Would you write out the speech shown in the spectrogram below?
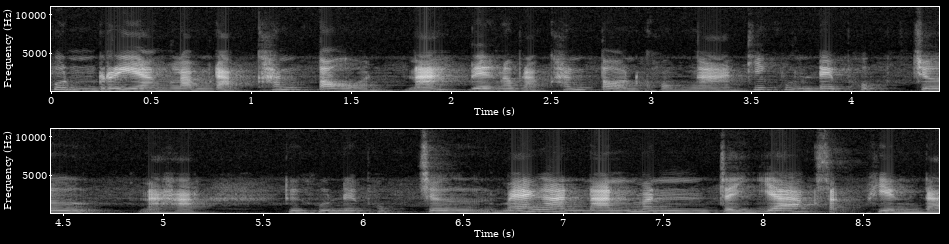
คุณเรียงลำดับขั้นตอนนะเรียงลำดับขั้นตอนของงานที่คุณได้พบเจอนะคะหรือคุณได้พบเจอ แม้งานนั้นมันจะยากสักเพียงใด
